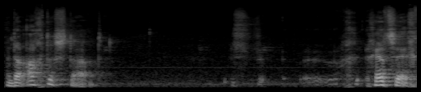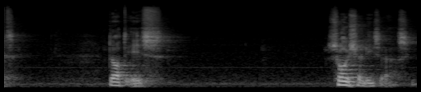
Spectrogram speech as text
En daarachter staat. Gert zegt. Dat is socialisatie.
